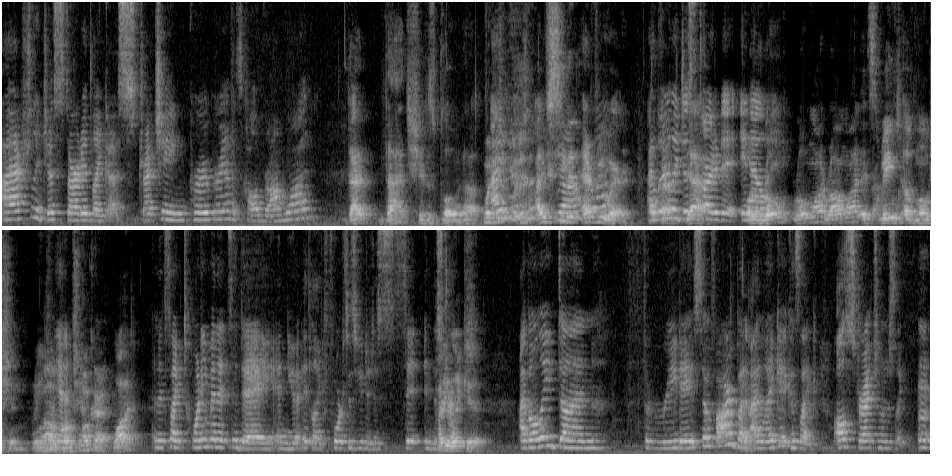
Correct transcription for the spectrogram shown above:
I actually just started like a stretching program. It's called ROMWOD. That that shit is blowing up. What is I it? What is it? I've seen ROMWOD? it everywhere. I literally just Yeah. started it in or LA. Ro- ROMWOD, ROMWOD. It's range of motion. Range Oh, of Yeah. motion. okay. WOD. And it's like 20 minutes a day, and you it like forces you to just sit in the How do stretch. you like it? I've only done three days so far, but I like it because like I'll stretch and I'm just like mm,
